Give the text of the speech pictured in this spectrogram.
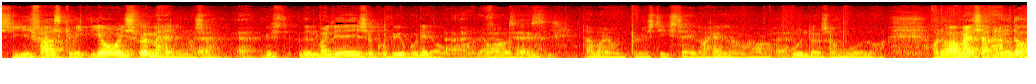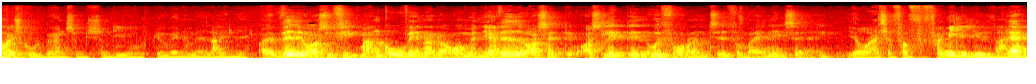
sige, far, skal vi ikke lige over i svømmehallen? Og så, Ja, ja. Hvis den var ledig, så kunne vi jo gå derover. Ja, og der var, fantastisk. der var jo gymnastiksal og haller og Ja. udendørsområder. Og, og der var masser af andre højskolebørn, som, som de jo blev venner med at lege med. Og jeg ved jo også, at I fik mange gode venner derovre, men jeg Ja. ved også, at det var også lidt en udfordrende tid for mig især, ikke? Jo, altså for familielivet var det. Ja,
